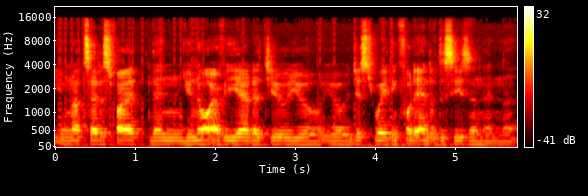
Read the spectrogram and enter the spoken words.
you're not satisfied, then you know every year that you you you're just waiting for the end of the season and. Uh,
